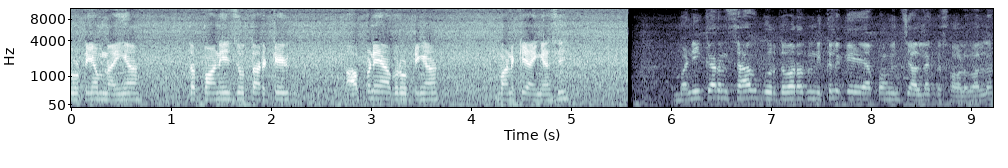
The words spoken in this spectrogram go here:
ਰੋਟੀਆਂ ਬਣਾਈਆਂ ਤਾਂ ਪਾਣੀ 'ਚੋਂ ਤਰ ਕੇ ਆਪਣੇ ਆਪ ਰੋਟੀਆਂ ਬਣ ਕੇ ਆਈਆਂ ਸੀ। ਮਣੀਕਰਨ ਸਾਹਿਬ ਗੁਰਦੁਆਰਾ ਤੋਂ ਨਿਕਲ ਕੇ ਆਪਾਂ ਹੁਣ ਚੱਲਦੇ ਹਾਂ ਕਸੌਲ ਵੱਲ।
